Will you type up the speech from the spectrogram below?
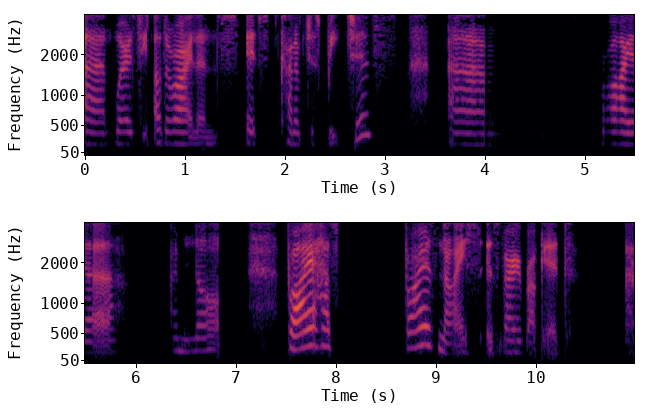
Um, whereas the other islands, it's kind of just beaches. Um, I'm not. Bryher has. Bryher's nice. It's very rugged, uh,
